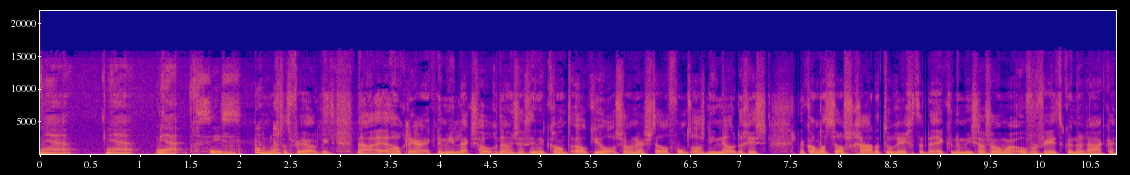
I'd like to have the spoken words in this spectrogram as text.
Ja, ja, ja, precies. Dan hoeft dat voor jou ook niet. Nou, eh, hoogleraar economie Lex Hoogduin zegt in de krant ook... joh, zo'n herstelfonds als niet nodig is... dan kan dat zelfs schade toerichten. De economie zou zomaar oververhit kunnen raken.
